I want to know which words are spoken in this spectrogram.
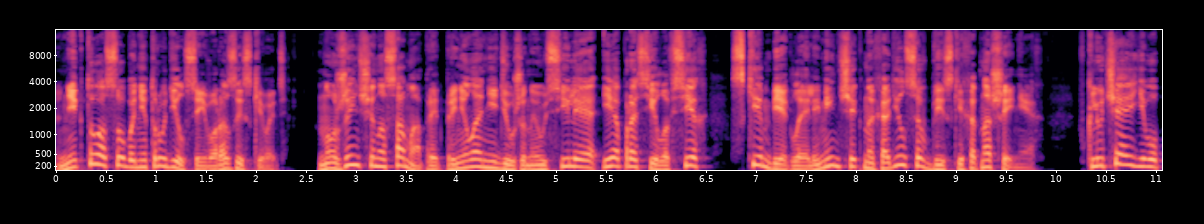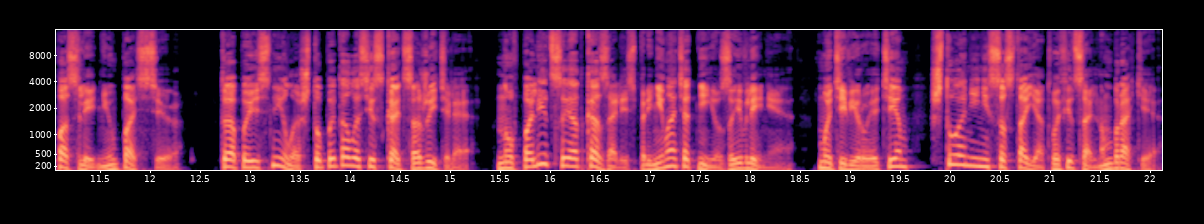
Никто особо не трудился его разыскивать, но женщина сама предприняла недюжинные усилия и опросила всех, с кем беглый алименщик находился в близких отношениях, включая его последнюю пассию. Та пояснила, что пыталась искать сожителя, но в полиции отказались принимать от нее заявление — мотивируя тем, что они не состоят в официальном браке.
